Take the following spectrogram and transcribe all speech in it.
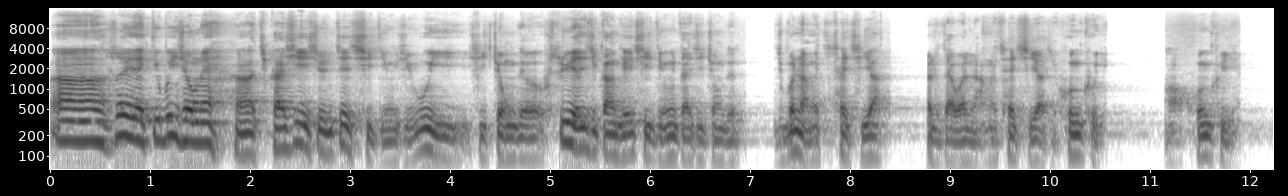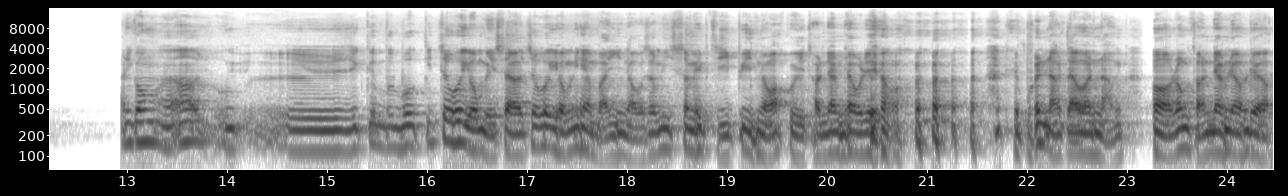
啊，所以咧，基本上咧，啊，一开始的时阵，这市场是为是种着，虽然是钢铁市场，但是种着日本人诶菜市啊，啊，台湾人诶菜市啊是分开，哦，分开。啊，你讲啊，呃，个无无做伙用袂使哦，做伙用你也万一有啥物啥物疾病哦，规传染了了，日 本人、台湾人哦，拢传染了了。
